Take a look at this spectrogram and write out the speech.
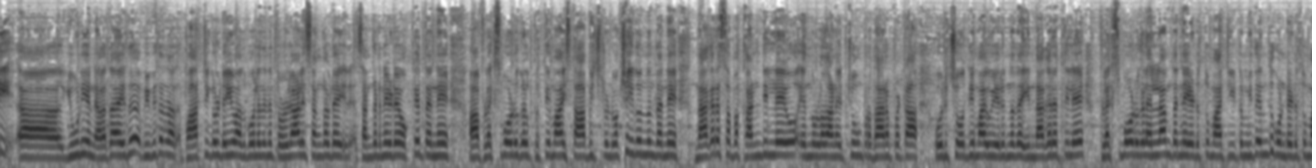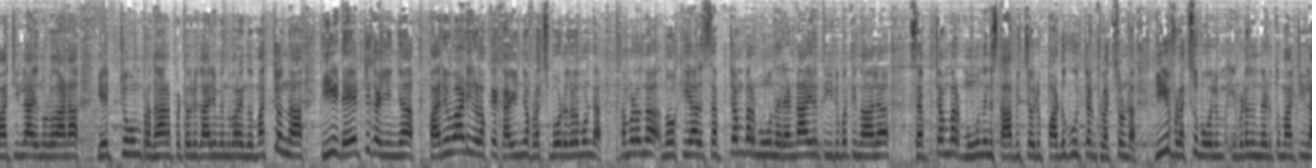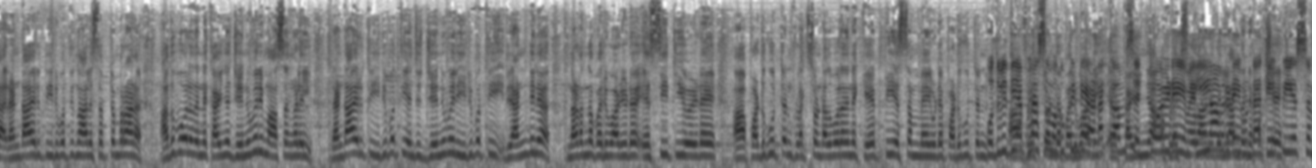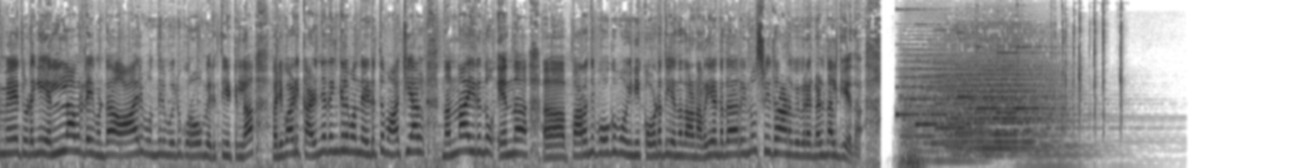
യൂണിയൻ അതായത് വിവിധ പാർട്ടികളുടെയും അതുപോലെ തന്നെ തൊഴിലാളി സംഘടന സംഘടനയുടെ ഒക്കെ തന്നെ ഫ്ലെക്സ് ബോർഡുകൾ കൃത്യമായി സ്ഥാപിച്ചിട്ടുണ്ട്. പക്ഷേ ഇതൊന്നും തന്നെ നഗരസഭ കണ്ടില്ലയോ എന്നുള്ളതാണ് ഏറ്റവും പ്രധാനപ്പെട്ട ഒരു ചോദ്യമായി ഉയരുന്നത്. ഈ നഗരത്തിലെ ഫ്ലെക്സ് ബോർഡുകളെല്ലാം തന്നെ എടുത്തു മാറ്റിയിട്ടും ഇതെന്തുകൊണ്ട് എടുത്തു മാറ്റിയില്ല എന്നുള്ളതാണ് ഏറ്റവും പ്രധാനപ്പെട്ട ഒരു കാര്യം എന്ന് പറയുന്നത്. മറ്റൊന്ന് ഈ ഡേറ്റ് കഴിഞ്ഞ് പരിപാടികളൊക്കെ കഴിഞ്ഞ ഫ്ലെക്സ് ബോർഡുകളുമുണ്ട്. നമ്മളൊന്ന് നോക്കിയാൽ സെപ്റ്റംബർ മൂന്ന് രണ്ടായിരത്തി ഇരുപത്തിനാല് സെപ്റ്റംബർ മൂന്നിന് സ്ഥാപിച്ച ഒരു പടുകൂറ്റൻ ഫ്ലെക്സ് ഉണ്ട് ഈ ഫ്ലെക്സ് പോലും ഇവിടെ നിന്ന് എടുത്തു മാറ്റിയില്ല. രണ്ടായിരത്തി ഇരുപത്തിനാല് സെപ്റ്റംബറാണ്. അതുപോലെ തന്നെ കഴിഞ്ഞ ജനുവരി മാസങ്ങളിൽ രണ്ടായിരത്തി ഇരുപത്തിയഞ്ച് ജനുവരി ഇരുപത്തി രണ്ടിന് നടന്ന പരിപാടിയുടെ എസ് സി ടി ഒയുടെ പടുകൂറ്റൻ ഫ്ലെക്സ് ഉണ്ട് അതുപോലെ തന്നെ കെ പി എസ് എം എയുടെ പടുകൂറ്റൻ പൊതുവിദ്യാഭ്യാസ വകുപ്പിന്റെ അടക്കം സെറ്റോയുടെയും എസ് എം എല്ലാവരുടെയും ഉണ്ട് എല്ലാവരുടെയും ഉണ്ട്. ആരും ഒന്നിനും ഒരു കുറവും വരുത്തിയിട്ടില്ല. പരിപാടി കഴിഞ്ഞതെങ്കിലും ഒന്ന് എടുത്തു മാറ്റിയാൽ നന്നായിരുന്നു എന്ന് പറഞ്ഞു പോകുമോ ഇനി കോടതി എന്നതാണ് അറിയേണ്ടത്. റിനു ശ്രീധരാണ് വിവരങ്ങൾ നൽകിയത്.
